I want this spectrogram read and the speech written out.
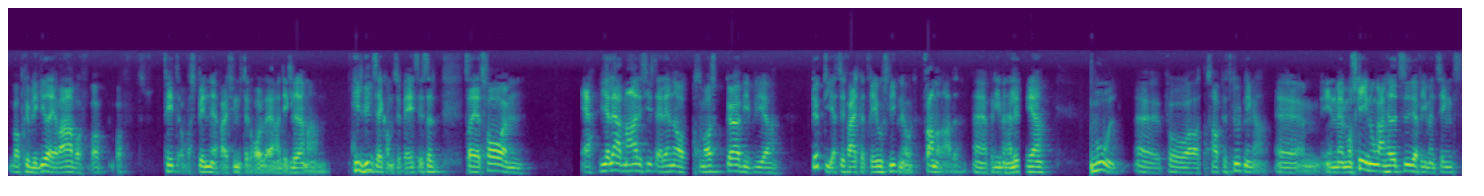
hvor privilegeret jeg var, hvor, hvor, hvor fedt og hvor spændende jeg faktisk synes, den rolle er, og det glæder mig helt vildt til at komme tilbage til. Så, så jeg tror, um, ja, vi har lært meget det sidste halvandet år, som også gør, at vi bliver dygtigere til faktisk at drive Sleeknote fremadrettet, øh, fordi man har lidt mere mod øh, på at træffe beslutninger, øh, end man måske nogle gange havde tidligere, fordi man tænkte,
